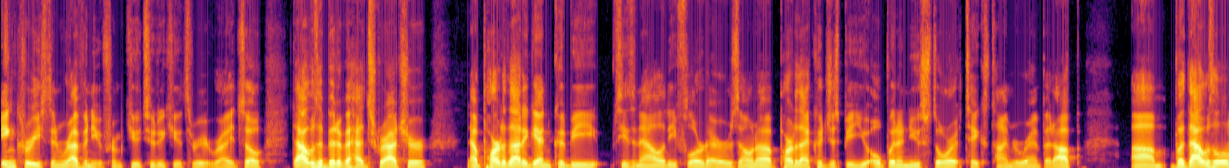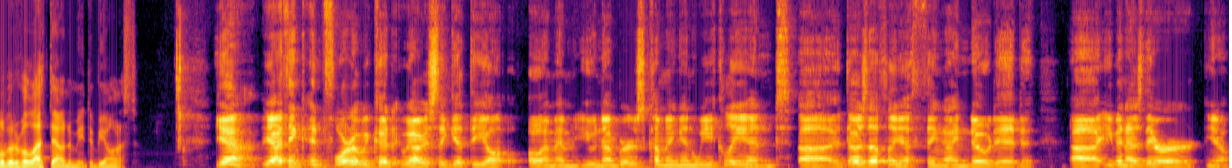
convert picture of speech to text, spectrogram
increase in revenue from Q2 to Q3, right? So that was a bit of a head scratcher. Now, part of that again could be seasonality, Florida, Arizona. Part of that could just be you open a new store, it takes time to ramp it up. Um, but that was a little bit of a letdown to me, to be honest. Yeah, yeah. I think in Florida we could we obviously get the OMMU numbers coming in weekly, and uh, that was definitely a thing I noted. Uh, even as they were, you know,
